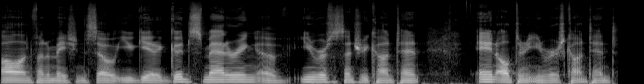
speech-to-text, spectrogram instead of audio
all on Funimation. So you get a good smattering of Universal Century content and alternate universe content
